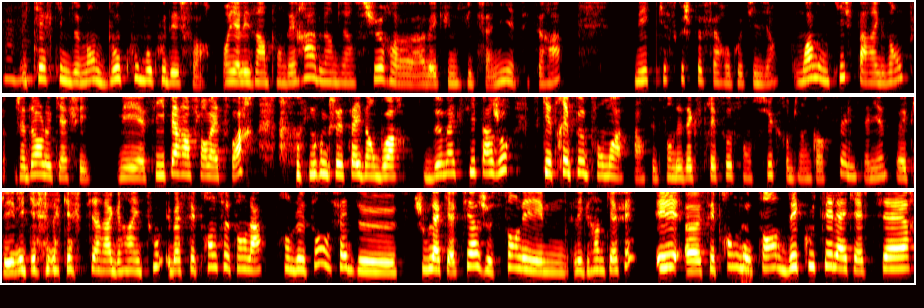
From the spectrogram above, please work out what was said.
Et mhm. qu'est-ce qui me demande beaucoup, beaucoup d'efforts? Bon, il y a les impondérables, hein, bien sûr, euh, avec une vie de famille, etc. Mais qu'est-ce que je peux faire au quotidien? Moi, mon kiff, par exemple, j'adore le café. Mais c'est hyper inflammatoire. Donc j'essaye d'en boire deux maxi par jour, ce qui est très peu pour moi. Alors ce sont des expressos sans sucre, bien corsés à l'italienne, avec les, la cafetière à grains et tout. Et ben c'est prendre ce temps-là, prendre le temps en fait de, j'ouvre la cafetière, je sens les, les grains de café, et euh, c'est prendre le temps d'écouter la cafetière,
